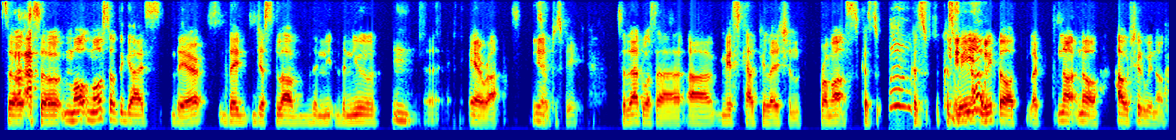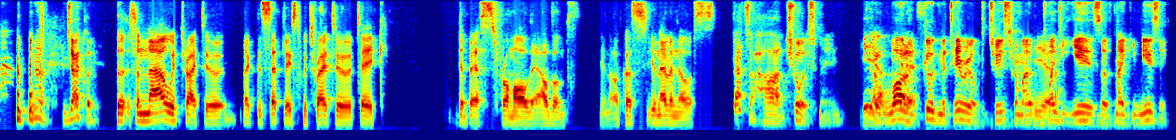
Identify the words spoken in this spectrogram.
So so mo most of the guys there, they just love the new the new Mm. era, Yeah. so to speak. So that was a, a miscalculation from us because because because we know. we thought like no no how should we know? no, exactly. So, so now we try to like the set list. We try to take the best from all the albums, you know, because you never know. That's a hard choice, man. You got a lot of good material to choose from over Yeah. 20 years of making music.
